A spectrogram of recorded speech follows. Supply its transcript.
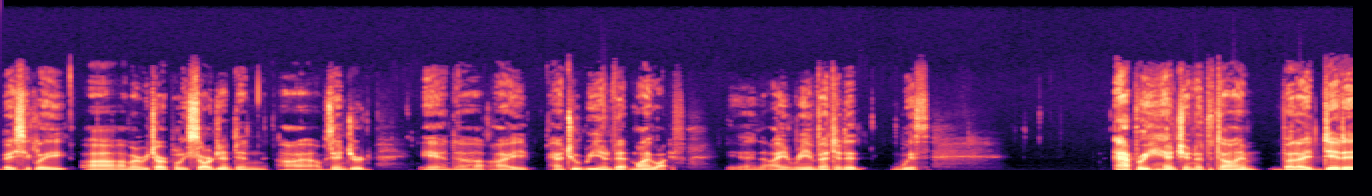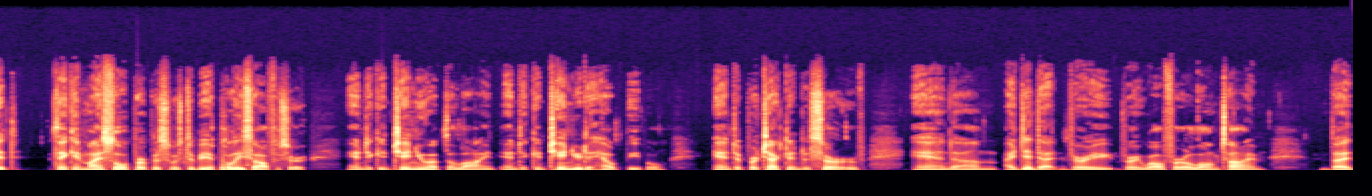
basically, uh, I'm a retired police sergeant, and uh, I was injured, and uh, I had to reinvent my life, and I reinvented it with apprehension at the time, but I did it thinking my sole purpose was to be a police officer and to continue up the line and to continue to help people and to protect and to serve. And um, I did that very, very well for a long time. But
